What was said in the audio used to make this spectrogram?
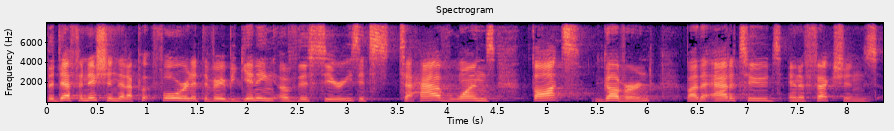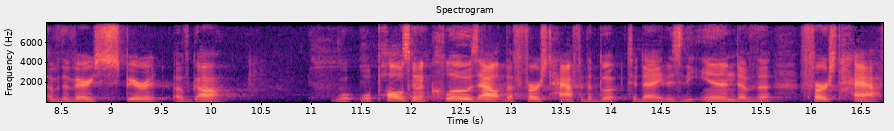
the definition that I put forward at the very beginning of this series. It's to have one's thoughts governed by the attitudes and affections of the very Spirit of God. Well, Paul's going to close out the first half of the book today. This is the end of the first half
